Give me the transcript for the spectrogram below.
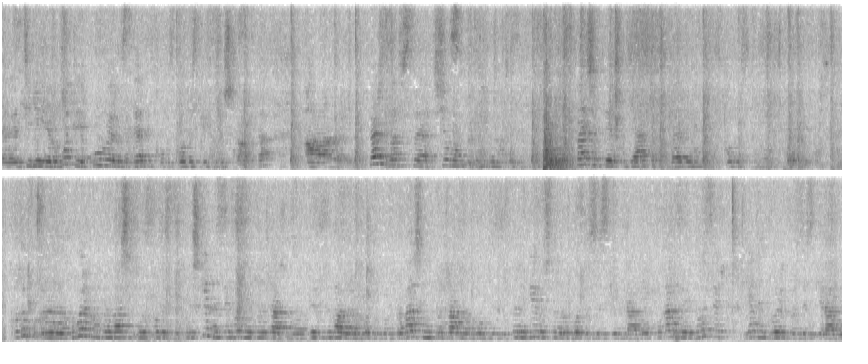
е, тієї роботи, яку ви ведете по господарських книжках. А перш за все, що вам потрібно забезпечити якість ведення господарського обліку. Е, говоримо про ваші господарські книжки. На сьогодні ми так активізували роботу по впровадженню програмного комплексу, перевірочну роботу сільських рад. Як показує досвід, я не говорю про сільські ради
